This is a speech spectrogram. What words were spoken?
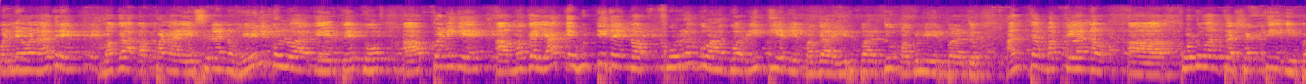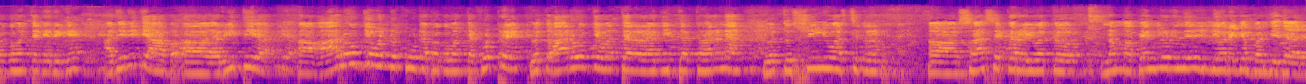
ಒಳ್ಳೆಯವನಾದ್ರೆ ಮಗ ಅಪ್ಪನ ಹೆಸರನ್ನು ಹೇಳಿಕೊಳ್ಳುವ ಹಾಗೆ ಇರಬೇಕು. ಆ ಅಪ್ಪನಿಗೆ, ಆ ಮಗ ಯಾಕೆ ಹುಟ್ಟಿದೆ ಅನ್ನೋ ಕೊರಗು ಆಗುವ ರೀತಿಯಲ್ಲಿ ಮಗ ಇರಬಾರ್ದು, ಮಗಳು ಇರಬಾರ್ದು. ಅಂತ ಮಕ್ಕಳನ್ನು ಕೊಡುವಂತ ಶಕ್ತಿ ಈ ಭಗವಂತನಿಗೆ. ಅದೇ ರೀತಿ ಆ ರೀತಿಯ ಆರೋಗ್ಯವನ್ನು ಕೂಡ ಭಗವಂತ ಕೊಟ್ರೆ ಇವತ್ತು ಆರೋಗ್ಯವಂತರಾಗಿದ್ದ ಕಾರಣ ಇವತ್ತು ಶ್ರೀನಿವಾಸ ಶಾಸಕರು ಇವತ್ತು ನಮ್ಮ ಬೆಂಗಳೂರಿಂದ ಇಲ್ಲಿವರೆಗೆ ಬಂದಿದ್ದಾರೆ.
